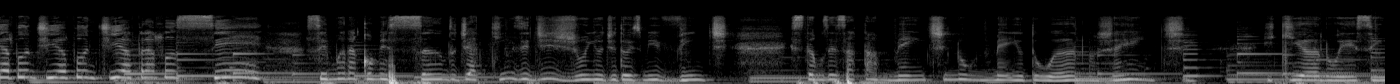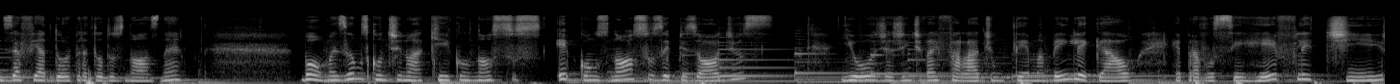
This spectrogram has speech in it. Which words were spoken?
dia, bom dia, bom dia para você! Semana começando, dia 15 de junho de 2020. Estamos exatamente no meio do ano, gente. E que ano esse, hein? Desafiador para todos nós, né? Bom, mas vamos continuar aqui com, nossos, com os nossos episódios. E hoje a gente vai falar de um tema bem legal, é para você refletir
